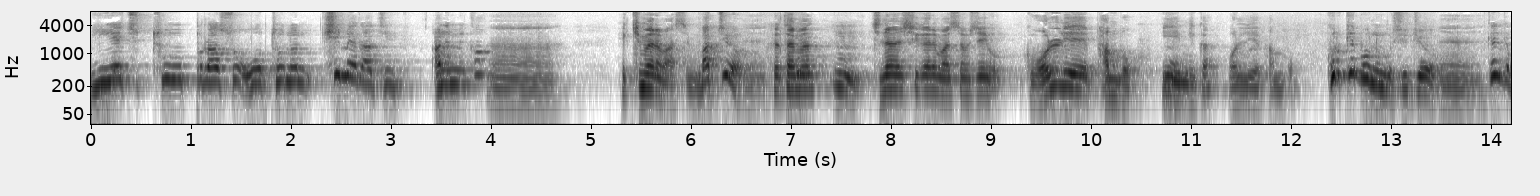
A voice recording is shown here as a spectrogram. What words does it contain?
EH2 플러스 O2는 키메라지 아닙니까? 아, 키메라 맞습니다. 맞죠? 예. 그렇다면 지난 시간에 말씀하신 그 원리의 반복입니까? 원리의 반복. 보는 것이죠. 예. 그러니까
